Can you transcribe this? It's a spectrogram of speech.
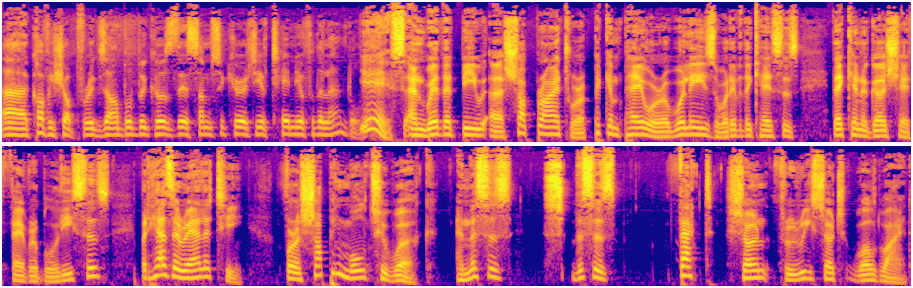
uh, coffee shop, for example, because there's some security of tenure for the landlord. Yes, and whether it be a ShopRite or a Pick and Pay or a Woolies or whatever the case is, they can negotiate favorable leases. But here's the reality: for a shopping mall to work, and this is this is fact shown through research worldwide,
